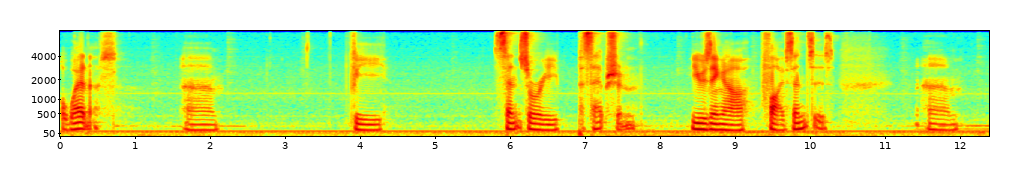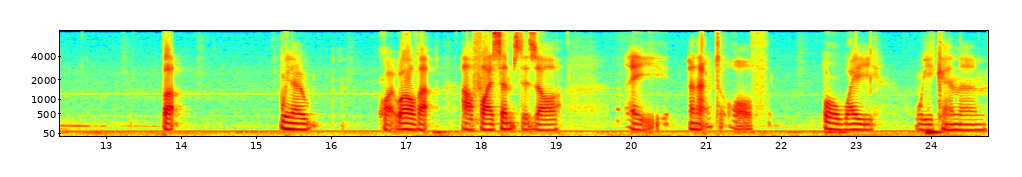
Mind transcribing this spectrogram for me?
awareness, um, the sensory perception using our five senses. Um, but we know quite well that our five senses are a an act of or a way we can um,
